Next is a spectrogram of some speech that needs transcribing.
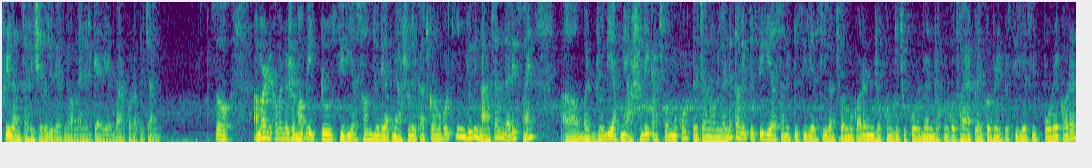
ফ্রিল্যান্সার হিসেবে যদি আপনি অনলাইনের ক্যারিয়ার দাঁড় করাতে চান। সো আমার রেকমেন্ডেশন হবে একটু সিরিয়াস হন যদি আপনি আসলেই কাজকর্ম করছেন, যদি না চান দ্যাট ইজ ফাইন বাট যদি আপনি আসলেই কাজকর্ম করতে চান অনলাইনে তাহলে একটু সিরিয়াস হন, একটু সিরিয়াসলি কাজকর্ম করেন, যখন কিছু করবেন, যখন কোথাও অ্যাপ্লাই করবেন, একটু সিরিয়াসলি পড়ে করেন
